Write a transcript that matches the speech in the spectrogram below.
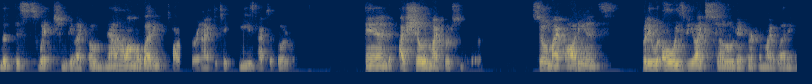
flip this switch and be like, oh, now I'm a wedding photographer and I have to take these types of photographs. And I showed my personal work. So my audience, but it would always be like so different from my wedding,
